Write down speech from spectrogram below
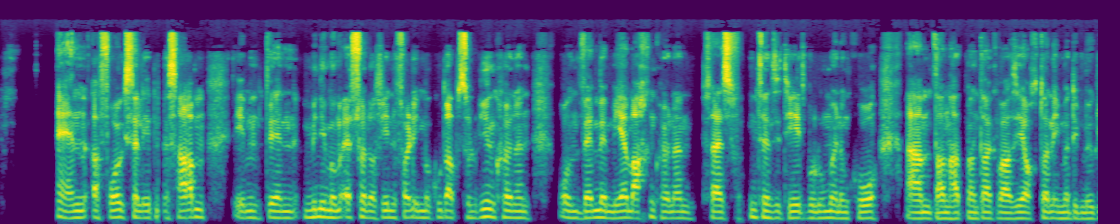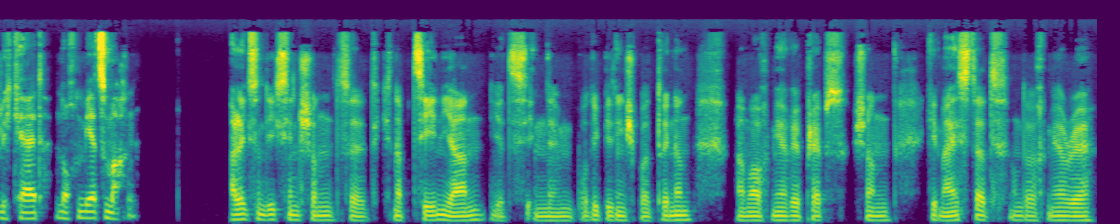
ein Erfolgserlebnis haben, eben den Minimum Effort auf jeden Fall immer gut absolvieren können. Und wenn wir mehr machen können, das heißt Intensität, Volumen und Co., ähm, dann hat man da quasi auch dann immer die Möglichkeit, noch mehr zu machen. Alex und ich sind schon seit knapp zehn Jahren jetzt in dem Bodybuilding-Sport drinnen, haben auch mehrere Preps schon gemeistert und auch mehrere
